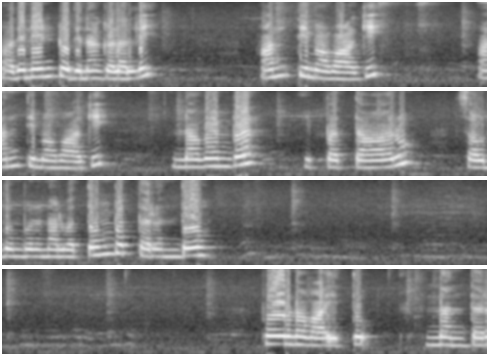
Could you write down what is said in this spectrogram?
ಹದಿನೆಂಟು ದಿನಗಳಲ್ಲಿ ಅಂತಿಮವಾಗಿ ಅಂತಿಮವಾಗಿ ನವೆಂಬರ್ ಇಪ್ಪತ್ತಾರು, ಸಾವಿರದ ಒಂಬೈನೂರ ನಲವತ್ತೊಂಬತ್ತರಂದು. ಪೂರ್ಣವಾಯಿತು. ನಂತರ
